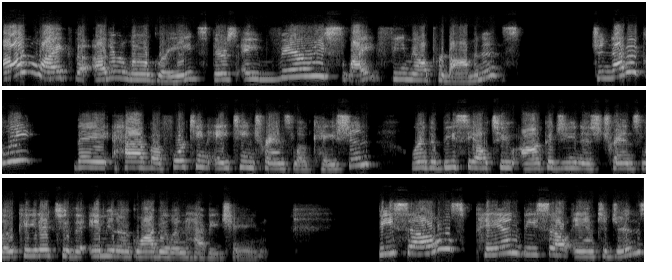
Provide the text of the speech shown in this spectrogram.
Unlike the other low grades, there's a very slight female predominance. Genetically, they have a 1418 translocation where the BCL2 oncogene is translocated to the immunoglobulin heavy chain. B cells, pan B cell antigens,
